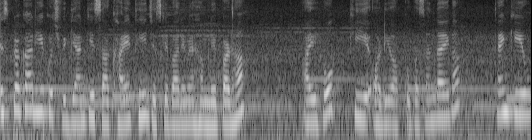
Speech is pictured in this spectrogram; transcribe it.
इस प्रकार ये कुछ विज्ञान की शाखाएँ थी जिसके बारे में हमने पढ़ा। आई होप कि ये ऑडियो आपको पसंद आएगा। थैंक यू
